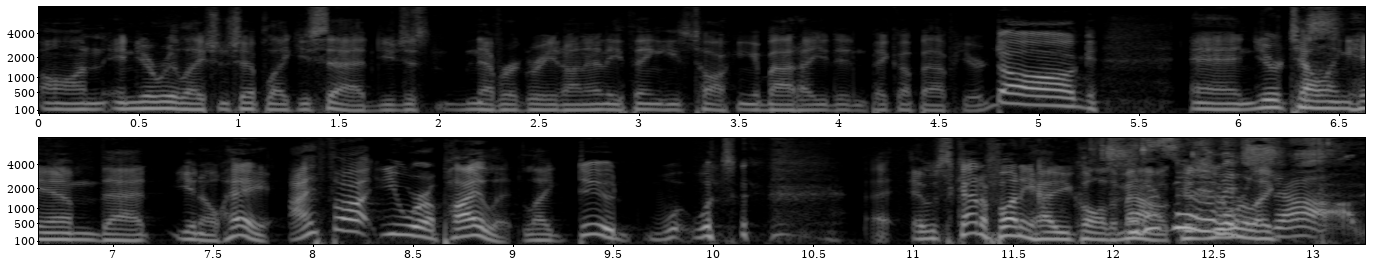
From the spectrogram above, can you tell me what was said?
on in your relationship. Like you said, you just never agreed on anything. He's talking about how you didn't pick up after your dog, and you're telling him that you know, hey, I thought you were a pilot. Like, dude, what's it was kind of funny how you called him he out because you were like, job.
